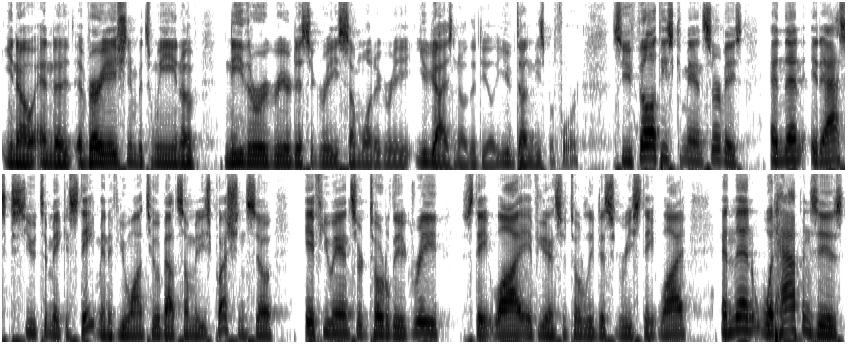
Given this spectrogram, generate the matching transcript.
you know, and a, a variation in between of neither agree or disagree, somewhat agree. You guys know the deal. You've done these before. So you fill out these command surveys, and then it asks you to make a statement if you want to about some of these questions. So if you answered totally agree, state why. If you answered totally disagree, state why. And then what happens is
